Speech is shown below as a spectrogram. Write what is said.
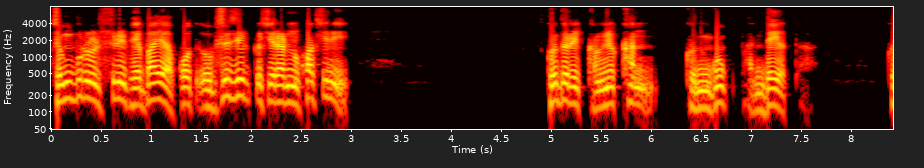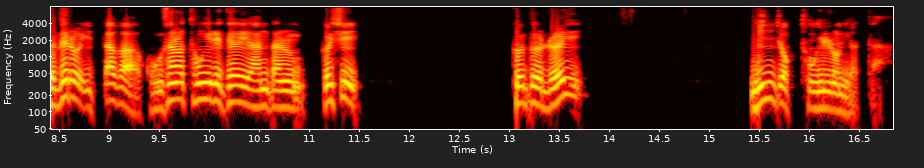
정부를 수립해봐야 곧 없어질 것이라는 확신이 그들의 강력한 건국 반대였다. 그대로 있다가 공산화 통일이 되어야 한다는 것이 그들의 민족 통일론이었다.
